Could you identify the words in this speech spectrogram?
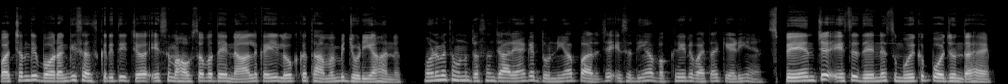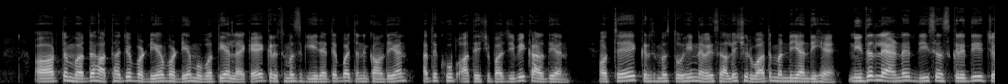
ਪੱਛਮ ਦੀ ਬਹੁਰੰਗੀ ਸੰਸਕ੍ਰਿਤੀ 'ਚ ਇਸ ਮਹੋਤਸਵ ਦੇ ਨਾਲ ਕਈ ਲੋਕ ਕਥਾਵਾਂ ਵੀ ਜੁੜੀਆਂ ਹਨ। ਹੁਣ ਮੈਂ ਤੁਹਾਨੂੰ ਦੱਸਣ ਜਾ ਰਿਹਾ ਕਿ ਦੁਨੀਆ ਭਰ 'ਚ ਇਸ ਦੀਆਂ ਵੱਖਰੀ ਰਵਾਇਤਾਂ ਕਿਹੜੀਆਂ ਹਨ? ਸਪੇਨ 'ਚ ਇਸ ਦਿਨ ਸਮੂਹਿਕ ਭੋਜ ਹੁੰਦਾ ਹੈ। ਔਰਤ ਮਰਦ ਹੱਥਾਂ 'ਚ ਵੱਡੀਆਂ ਵੱਡੀਆਂ ਮੋਮਬੱਤੀਆਂ ਲੈ ਕੇ ਕ੍ਰਿਸਮਸ ਗੀਤ ਅਤੇ ਭਜਨ ਗਾਉਂਦੇ ਹਨ ਅਤੇ ਖੂਬ ਆਤਿਸ਼ਬਾਜ਼ੀ ਵੀ ਕਰਦੇ ਹਨ। ਉੱਥੇ ਕ੍ਰਿਸਮਸ ਤੋਂ ਹੀ ਨਵੇਂ ਸਾਲ ਦੀ ਸ਼ੁਰੂਆਤ ਮੰਨੀ ਜਾਂਦੀ ਹੈ। ਨੀਦਰਲੈਂਡ ਦੀ ਸੰਸਕ੍ਰਿਤੀ 'ਚ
